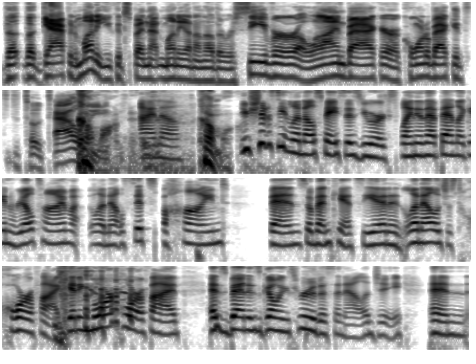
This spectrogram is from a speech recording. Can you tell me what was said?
the the gap in money, you could spend that money on another receiver, a linebacker, a cornerback. It's the totality. Come on, Ben. I know. Come on. You should have seen Linnell's face as you were explaining that, Ben. Like in real time, Linnell sits behind Ben, so Ben can't see it, and Linnell is just horrified, getting more horrified as Ben is going through this analogy. And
